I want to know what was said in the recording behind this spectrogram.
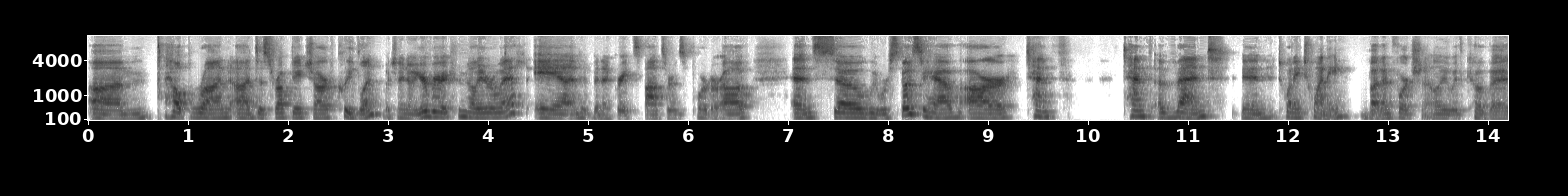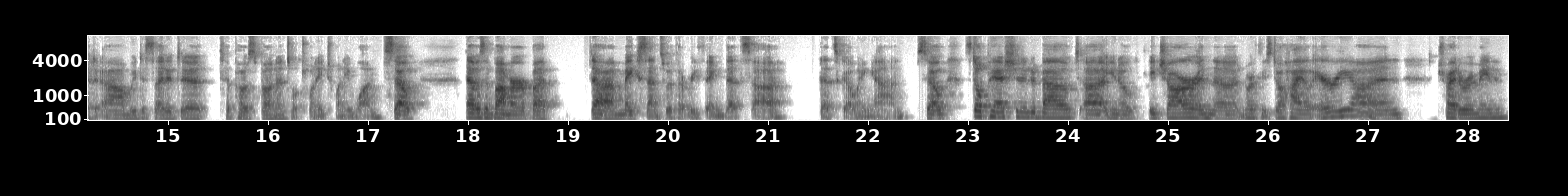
um, help run uh, Disrupt HR of Cleveland, which I know you're very familiar with and have been a great sponsor and supporter of. And so we were supposed to have our 10th 10th event in 2020, but unfortunately with COVID, um, we decided to, to postpone until 2021. So that was a bummer, but uh, makes sense with everything that's uh, that's going on. So still passionate about uh, you know HR in the Northeast Ohio area and try to remain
